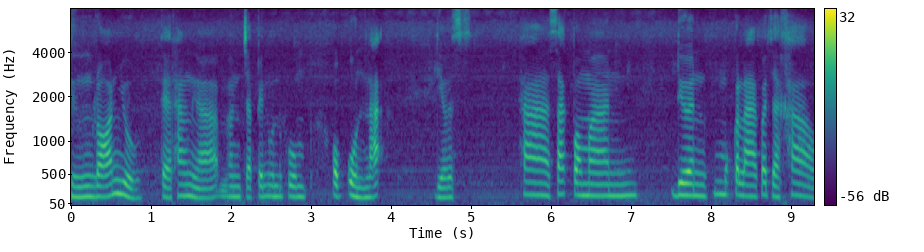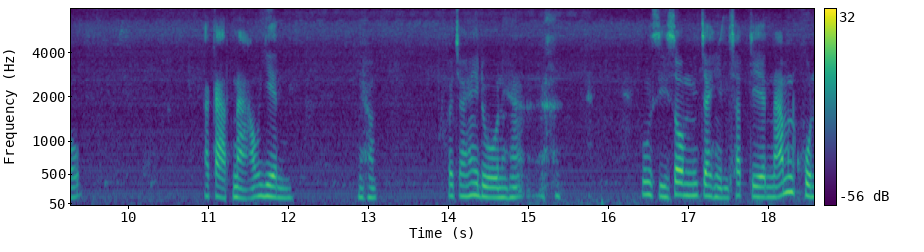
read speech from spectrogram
ถึงร้อนอยู่ แต่ทางเหนือมันจะเป็นอุณหภูมิอบอุ่นละ เดี๋ยวถ้าสักประมาณเดือนมกราก็จะเข้า อากาศหนาวเย็นนะครับ ก็จะให้ดูนะฮะกุ้งสีส้มนี่จะเห็นชัดเจนน้ำมันขุ่น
